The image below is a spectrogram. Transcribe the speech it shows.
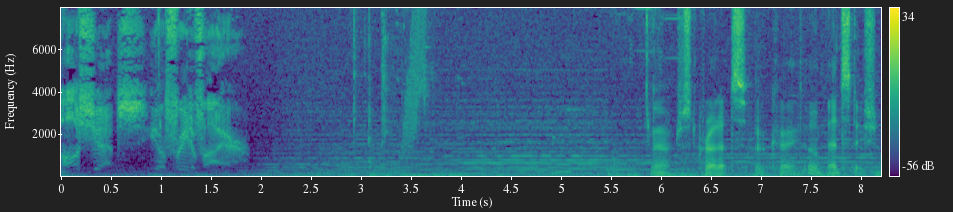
All ships, you're free to fire. Oh, just credits. Okay. Oh, med station.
